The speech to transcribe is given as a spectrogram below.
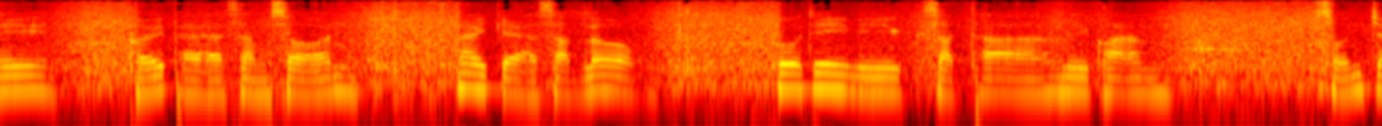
นี้เผยแผ่สั่งสอนให้แก่สัตว์โลก ผู้ที่มีศรัทธามีความสนใจ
